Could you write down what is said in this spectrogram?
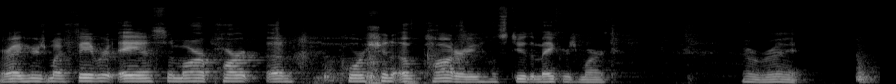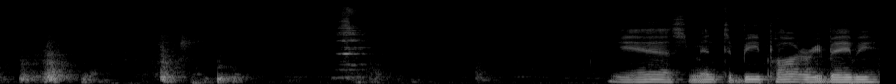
All right, here's my favorite ASMR part and portion of pottery. Let's do the maker's mark. All right. Yes, meant to be pottery, baby.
